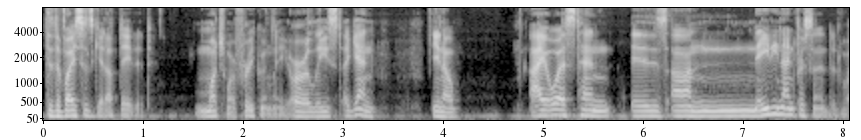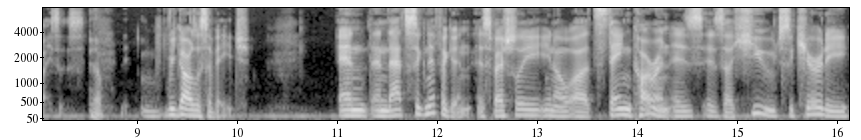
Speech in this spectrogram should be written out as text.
the devices get updated. much more frequently, or at least again, you know, iOS 10 is on 89% of the devices, Yep. regardless of age. And, and that's significant, especially you know uh, staying current is is a huge security.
